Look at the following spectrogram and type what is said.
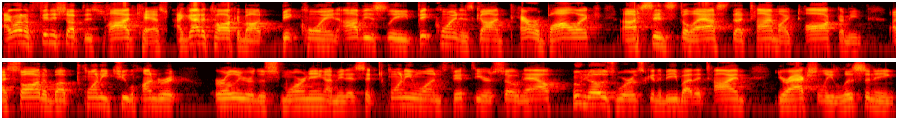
I want to finish up this podcast. I got to talk about Bitcoin. Obviously, Bitcoin has gone parabolic uh, since the last uh, time I talked. I mean, I saw it above 2,200 earlier this morning. I mean, it's at 2150 or so now. Who knows where it's going to be by the time you're actually listening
